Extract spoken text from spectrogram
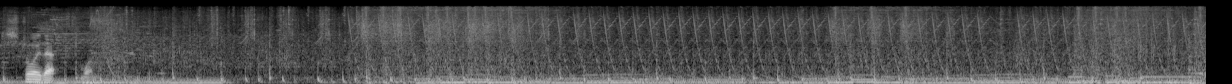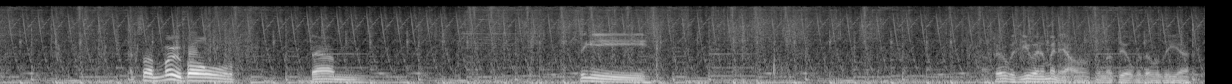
destroy that one. It's a mobile damn thingy. I'll deal with you in a minute. I was going to deal with all the uh,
